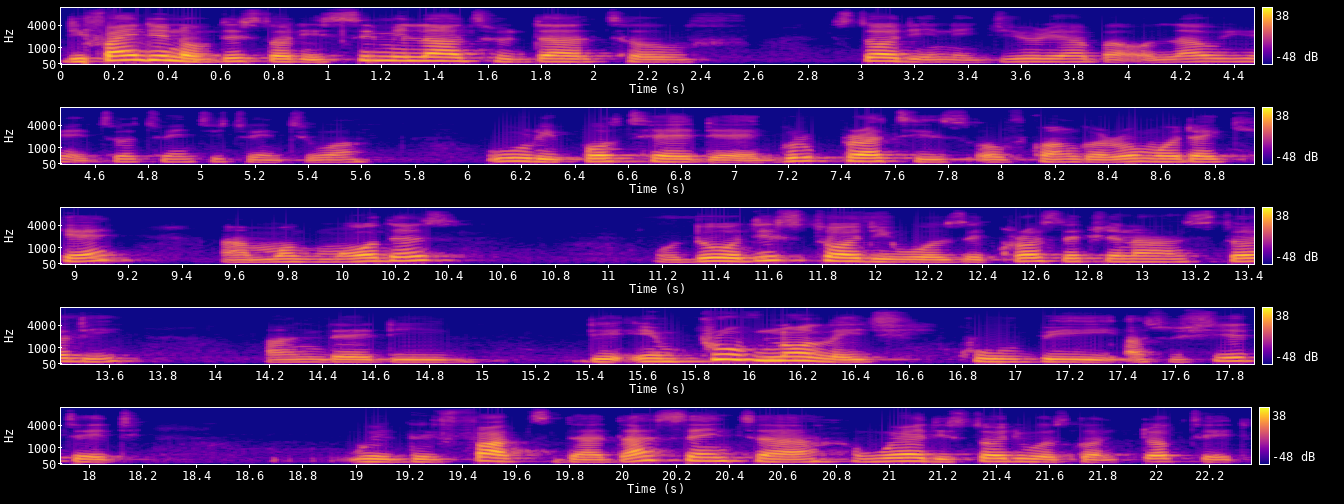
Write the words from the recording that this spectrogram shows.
the finding of this study is similar to that of study in Nigeria by Olawiyo et 2021 who reported a group practice of kangaroo mother care among mothers. Although this study was a cross-sectional study and uh, the, the improved knowledge could be associated with the fact that that center where the study was conducted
